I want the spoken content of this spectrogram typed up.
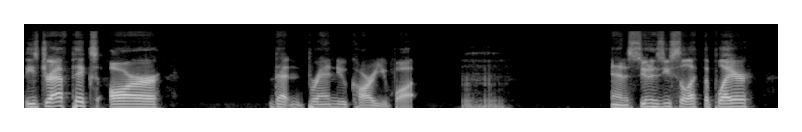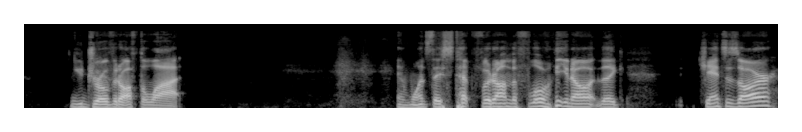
These draft picks are that brand new car you bought. Mhm. And as soon as you select the player, you drove it off the lot. And once they step foot on the floor, you know, like chances are,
